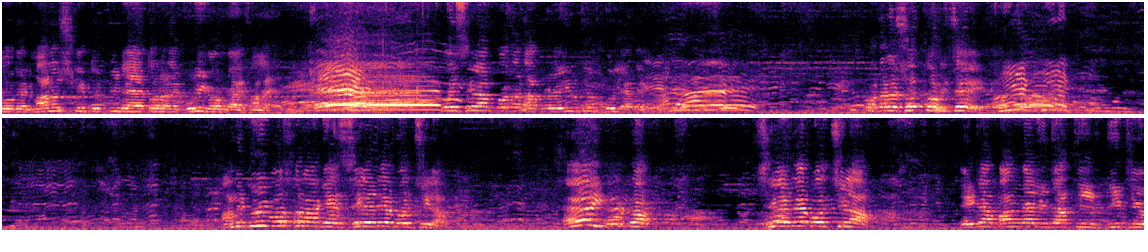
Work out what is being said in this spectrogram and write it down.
তোদের মানুষ কিন্তু পিড়ায় তোরা বুড়ি গঙ্গায় ফেলায় দিবে। কইছিলাম কথাটা আপনারা ইউটিউব খুলে দেখেন। কথাটা সত্য হয়েছে? আমি দুই বছর আগে সিলেটে বলছিলাম এই নাটক সিলেটে বলছিলাম এটা বাঙালি জাতির দ্বিতীয়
